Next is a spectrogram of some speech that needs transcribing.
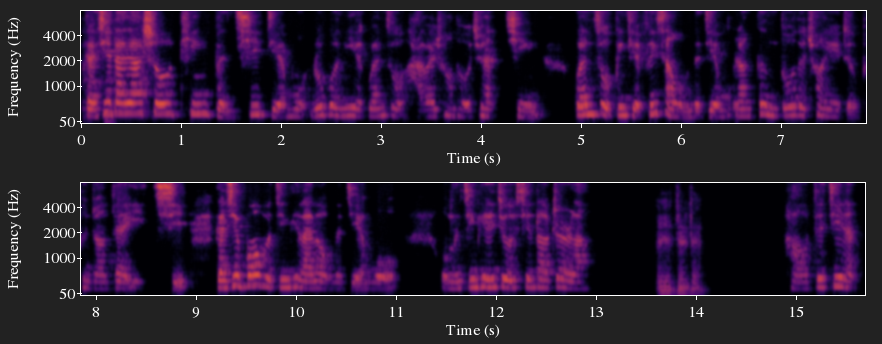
感谢大家收听本期节目。如果你也关注海外创投圈，请关注并且分享我们的节目，让更多的创业者碰撞在一起。感谢波波今天来到我们的节目，我们今天就先到这儿了。谢谢晨晨。好，再见。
